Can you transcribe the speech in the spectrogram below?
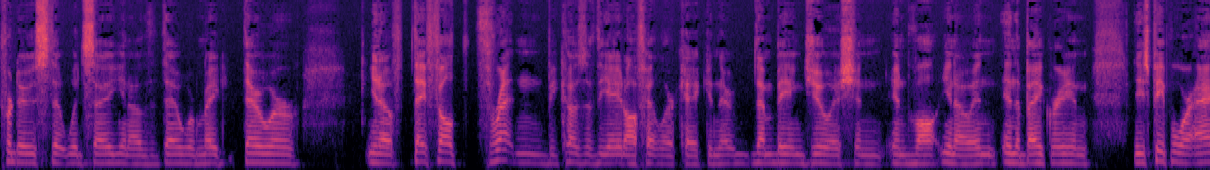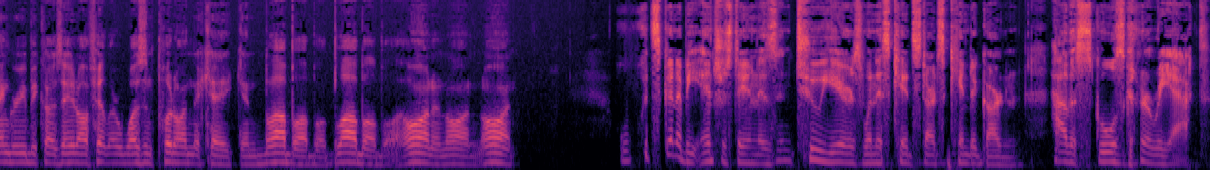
produce that would say, you know, that they were make they were, you know, they felt threatened because of the Adolf Hitler cake and their them being Jewish and involved, you know, in in the bakery, and these people were angry because Adolf Hitler wasn't put on the cake, and blah blah blah blah blah blah, on and on and on what's going to be interesting is in two years when this kid starts kindergarten, how the school's going to react.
